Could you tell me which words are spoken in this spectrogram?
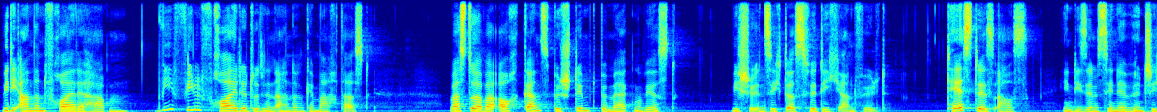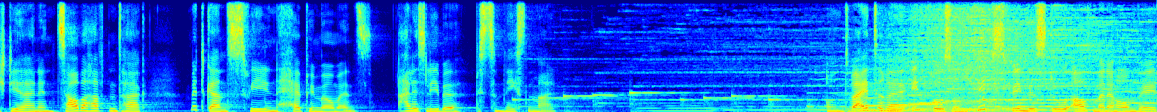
wie die anderen Freude haben, wie viel Freude du den anderen gemacht hast. Was du aber auch ganz bestimmt bemerken wirst, wie schön sich das für dich anfühlt. Teste es aus. In diesem Sinne wünsche ich dir einen zauberhaften Tag mit ganz vielen Happy Moments. Alles Liebe, bis zum nächsten Mal. Und weitere Infos und Tipps findest du auf meiner Homepage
